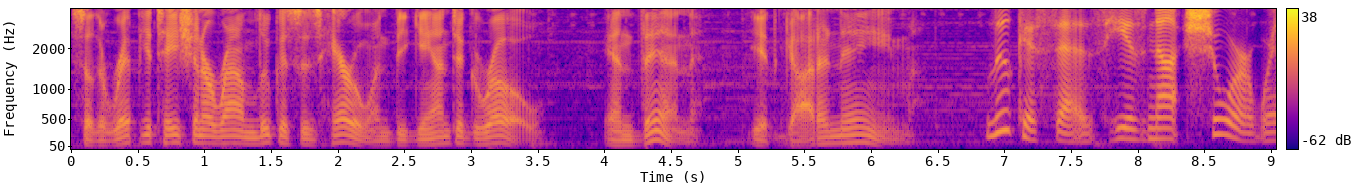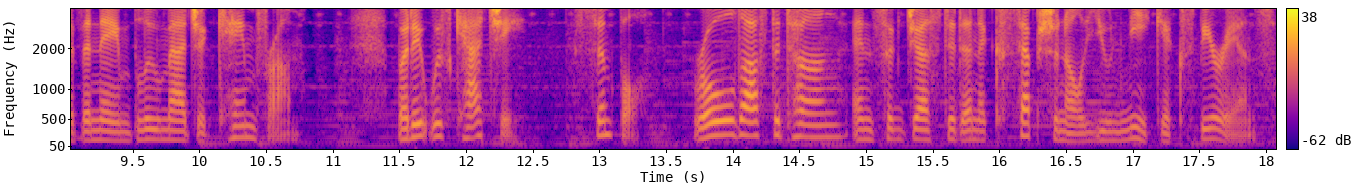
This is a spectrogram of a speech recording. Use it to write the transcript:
so the reputation around Lucas's heroin began to grow, and then it got a name. Lucas says he is not sure where the name Blue Magic came from, but it was catchy, simple, rolled off the tongue, and suggested an exceptional, unique experience.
